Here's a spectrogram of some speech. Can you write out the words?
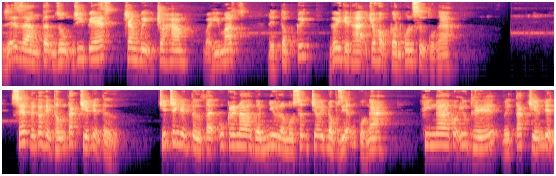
dễ dàng tận dụng GPS trang bị cho Ham và HIMARS để tập kích gây thiệt hại cho hậu cần quân sự của Nga. Xét về các hệ thống tác chiến điện tử, chiến tranh điện tử tại Ukraine gần như là một sân chơi độc diễn của Nga, khi Nga có ưu thế về tác chiến điện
